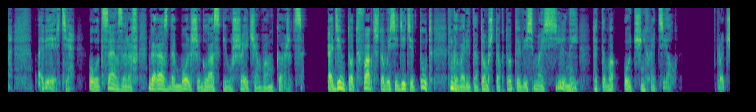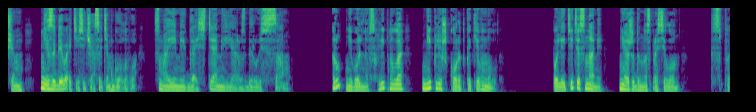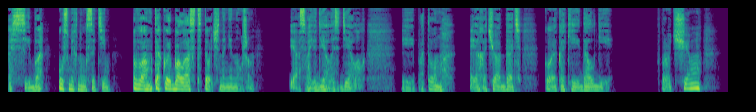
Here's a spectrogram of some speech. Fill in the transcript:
Поверьте, у цензоров гораздо больше глаз и ушей, чем вам кажется. Один тот факт, что вы сидите тут, говорит о том, что кто-то весьма сильный этого очень хотел. Впрочем, не забивайте сейчас этим голову. С моими гостями я разберусь сам». Рут невольно всхлипнула, Мик лишь коротко кивнул. «Полетите с нами?» — неожиданно спросил он. «Спасибо», — усмехнулся Тим. «Вам такой балласт точно не нужен. Я свое дело сделал. И потом я хочу отдать кое-какие долги. Впрочем,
